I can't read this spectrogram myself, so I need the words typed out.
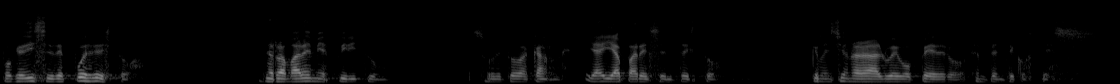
Porque dice, después de esto, derramaré mi espíritu sobre toda carne. Y ahí aparece el texto que mencionará luego Pedro en Pentecostés.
